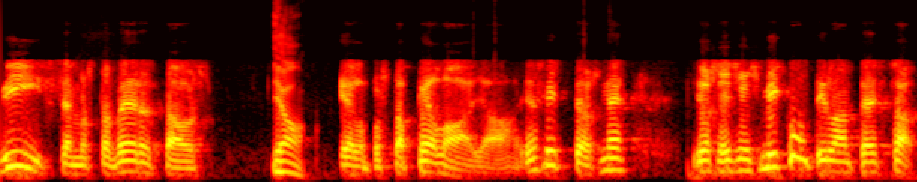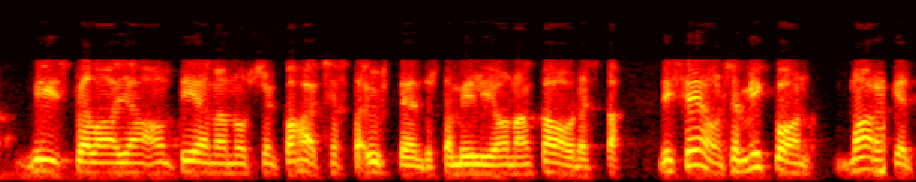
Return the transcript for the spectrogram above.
viisi semmoista vertauskelpoista pelaajaa. Ja sitten jos ne, jos esimerkiksi Mikon tilanteessa viisi pelaajaa on tienannut sen 8-11 miljoonan kaudesta, niin se on se Mikon market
